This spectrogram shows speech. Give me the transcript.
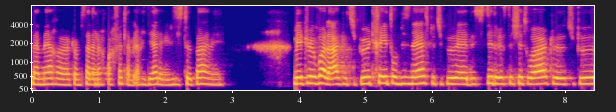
la mère comme ça, la mère parfaite, la mère idéale, elle n'existe pas, mais mais que voilà, que tu peux créer ton business, que tu peux décider de rester chez toi, que tu peux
